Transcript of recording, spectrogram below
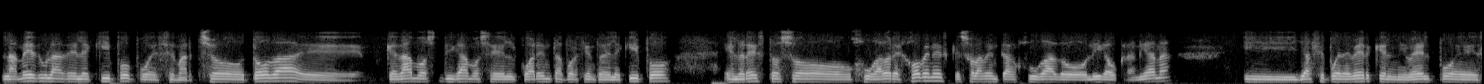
la médula del equipo pues se marchó toda. Eh, quedamos, digamos, el 40% del equipo. El resto son jugadores jóvenes que solamente han jugado liga ucraniana y ya se puede ver que el nivel pues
